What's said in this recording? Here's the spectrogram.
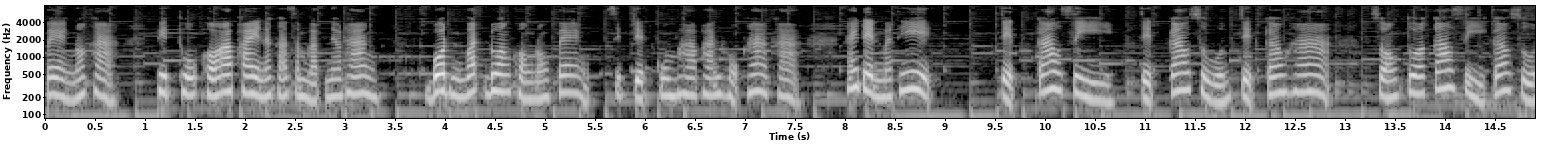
แป้งเนาะค่ะ ผิดถูกขออภัยนะคะสำหรับแนวทาง บนวัดดวงของน้องแป้ง 17 กุมภาพันธ์ 65 ค่ะ ให้เด่นมาที่ 794 790 795สองตัว 94 90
